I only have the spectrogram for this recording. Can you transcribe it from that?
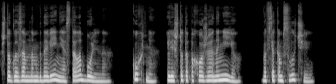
что глазам на мгновение стало больно. Кухня или что-то похожее на нее. Во всяком случае,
